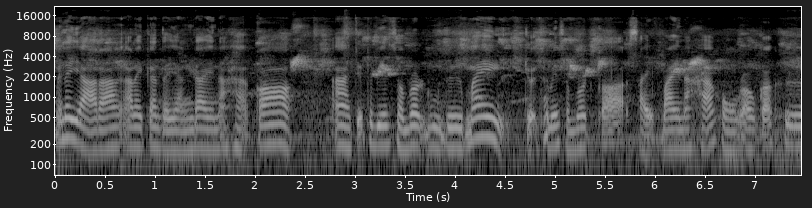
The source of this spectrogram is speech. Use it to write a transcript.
ไม่ได้หย่าร้างอะไรกันแต่อย่างใดนะคะ ก็จดทะเบียนสมรสหรือไม่จดทะเบียนสมรสก็ใส่ไปนะคะ ของเราก็คือ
